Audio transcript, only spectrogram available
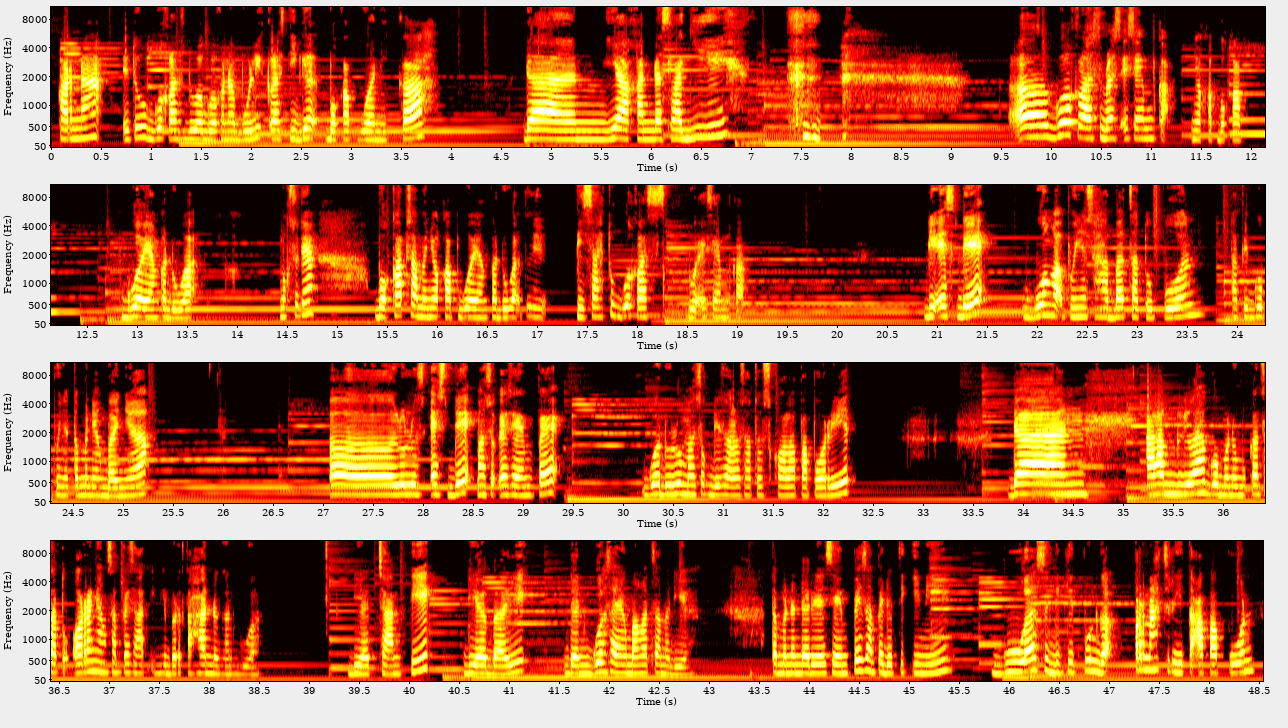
Karena itu gue kelas 2 gue kena bully, kelas 3 bokap gue nikah. Dan ya kandas lagi. uh, gue kelas 11 SMK nyokap bokap gue yang kedua maksudnya bokap sama nyokap gue yang kedua tuh pisah tuh gue kelas 2 SMK di SD gue nggak punya sahabat satupun tapi gue punya temen yang banyak. Uh, lulus SD masuk SMP gue dulu masuk di salah satu sekolah favorit. Dan alhamdulillah gue menemukan satu orang yang sampai saat ini bertahan dengan gue dia cantik, dia baik, dan gue sayang banget sama dia. Temenan dari SMP sampai detik ini, gue sedikit pun gak pernah cerita apa pun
